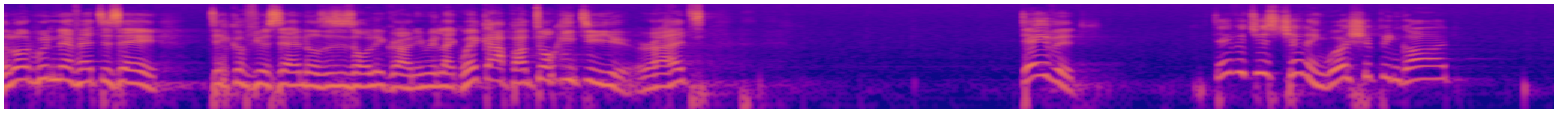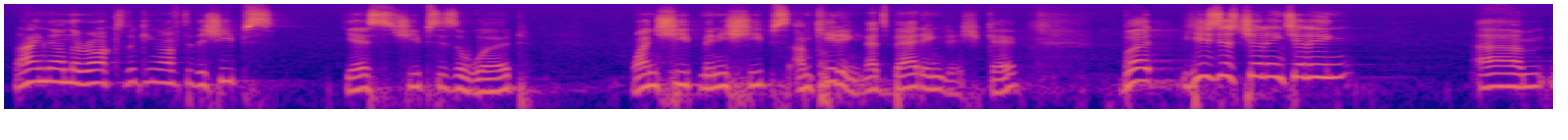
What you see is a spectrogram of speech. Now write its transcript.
The Lord wouldn't have had to say, Take off your sandals, this is holy ground. He'd be like, Wake up, I'm talking to you, right? David. David just chilling, worshiping God, lying there on the rocks, looking after the sheeps. Yes, sheeps is a word. One sheep, many sheeps. I'm kidding, that's bad English, okay? But he's just chilling, chilling. Um,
